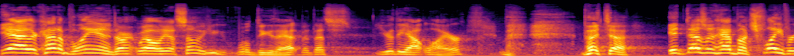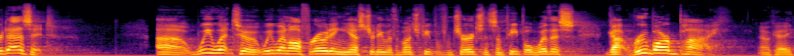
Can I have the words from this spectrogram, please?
Yeah, they're kind of bland, aren't? Well, yeah, some of you will do that, but that's you're the outlier. but uh, it doesn't have much flavor, does it? Uh, we went to we went off roading yesterday with a bunch of people from church, and some people with us got rhubarb pie. Okay,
